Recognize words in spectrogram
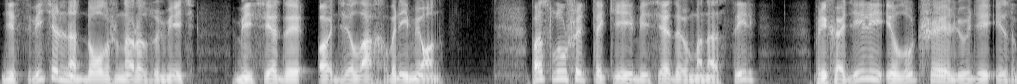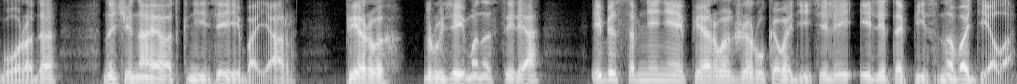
действительно должно разуметь беседы о делах времен. Послушать такие беседы в монастырь приходили и лучшие люди из города, начиная от князей и бояр, первых друзей монастыря и, без сомнения, первых же руководителей и летописного дела.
